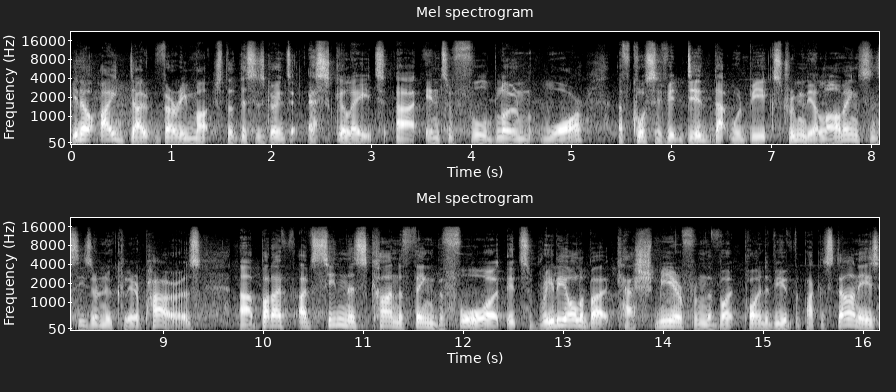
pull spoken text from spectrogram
You know, I doubt very much that this is going to escalate uh, into full blown war. Of course, if it did, that would be extremely alarming since these are nuclear powers. Uh, but I've, I've seen this kind of thing before. It's really all about Kashmir from the point of view of the Pakistanis,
